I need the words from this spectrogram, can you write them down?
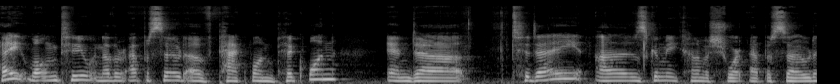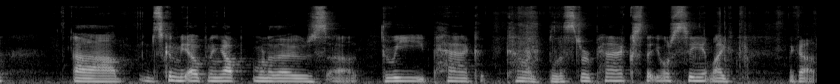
Hey, welcome to another episode of Pack One Pick One, and uh, today uh, is going to be kind of a short episode. Uh, I'm just going to be opening up one of those uh, three pack kind of like blister packs that you'll see at like like a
